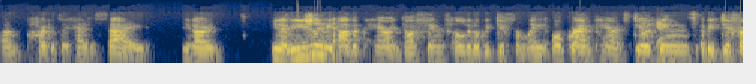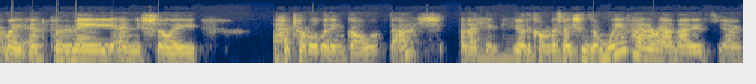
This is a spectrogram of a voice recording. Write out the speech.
Um, I hope it's okay to say. You know, you know, usually the other parent does things a little bit differently, or grandparents do yeah. things a bit differently. And for me, initially, I had trouble letting go of that. And I mm-hmm. think, you know, the mm-hmm. conversations that we've had around that is, you know,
